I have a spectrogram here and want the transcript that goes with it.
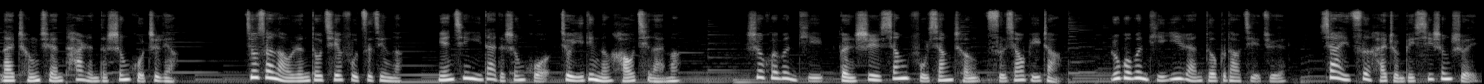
来成全他人的生活质量？就算老人都切腹自尽了，年轻一代的生活就一定能好起来吗？社会问题本是相辅相成，此消彼长。如果问题依然得不到解决，下一次还准备牺牲谁？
